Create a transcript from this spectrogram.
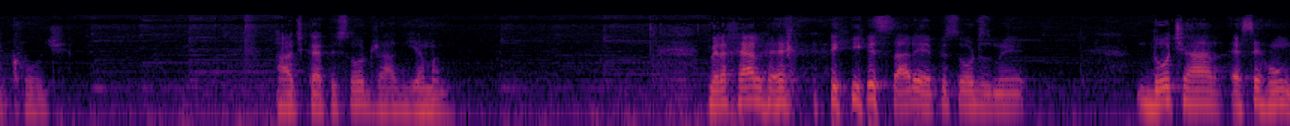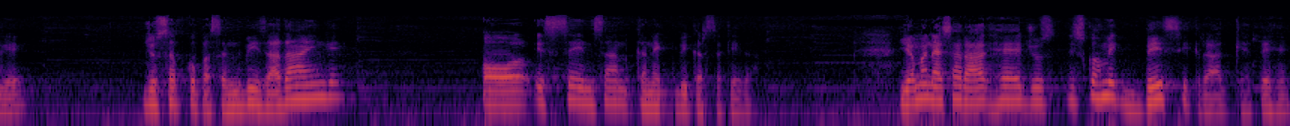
की खोज। आज का एपिसोड राग यमन। मेरा ख्याल है ये सारे एपिसोड्स में दो चार ऐसे होंगे जो सबको पसंद भी ज़्यादा आएँगे और इससे इंसान कनेक्ट भी कर सकेगा। यमन ऐसा राग है जो जिसको हम एक बेसिक राग कहते हैं।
